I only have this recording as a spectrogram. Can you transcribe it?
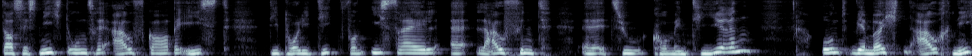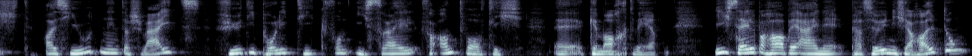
dass es nicht unsere Aufgabe ist, die Politik von Israel äh, laufend äh, zu kommentieren. Und wir möchten auch nicht als Juden in der Schweiz für die Politik von Israel verantwortlich äh, gemacht werden. Ich selber habe eine persönliche Haltung,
